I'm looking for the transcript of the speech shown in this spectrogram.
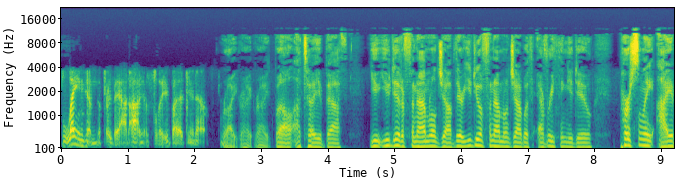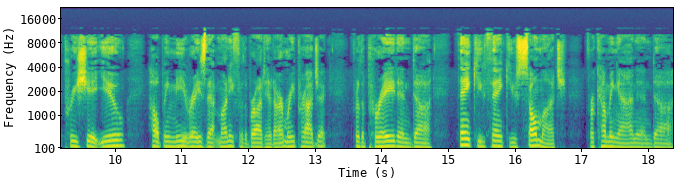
blame him for that, honestly. But you know. Right, right, right. Well, I'll tell you, Beth. You you did a phenomenal job there. You do a phenomenal job with everything you do. Personally, I appreciate you helping me raise that money for the Brodhead Armory project for the parade. And uh, thank you, thank you so much for coming on and uh,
